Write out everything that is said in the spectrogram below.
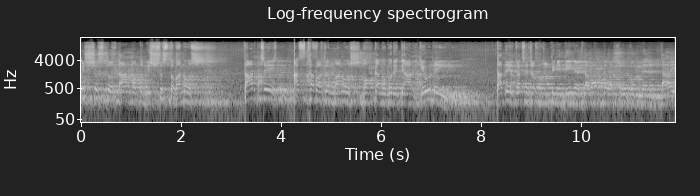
বিশ্বস্ত, তার মতো বিশ্বস্ত মানুষ। তার চেয়ে আস্থাভাজন মানুষ মক্কা নগরীতে আর কেউ নেই। তাদের কাছে যখন তিনি দিনের দাওয়াত দেওয়া শুরু করলেন, তারাই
